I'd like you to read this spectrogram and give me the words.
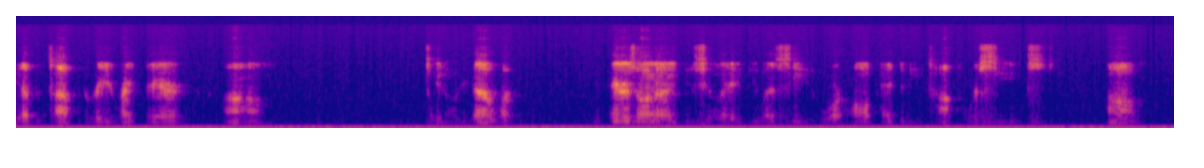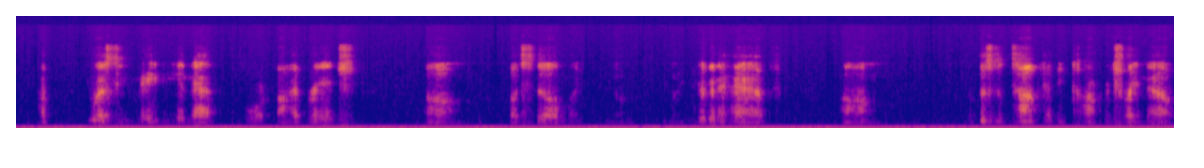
you have the top three right there. Um, you know, you got what Arizona, UCLA, USC, who are all pegged to be top four seeds. Um, USC may be in that four or five range, um, but still, like you know, you know you're gonna have. Um, this is a top-heavy conference right now.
